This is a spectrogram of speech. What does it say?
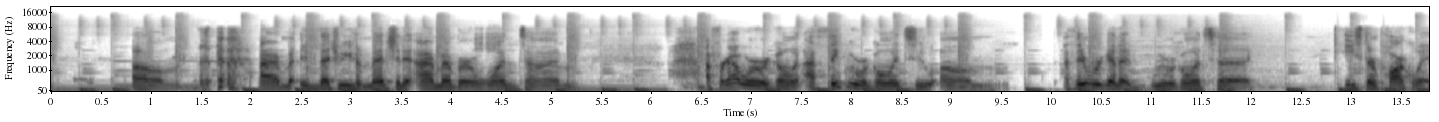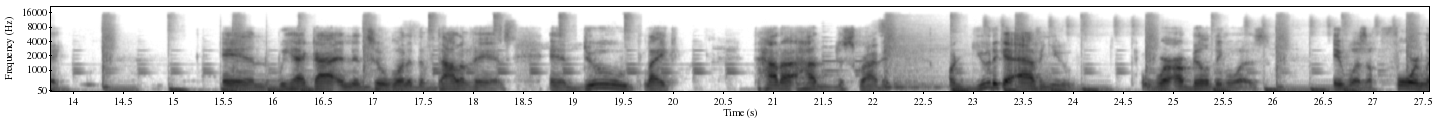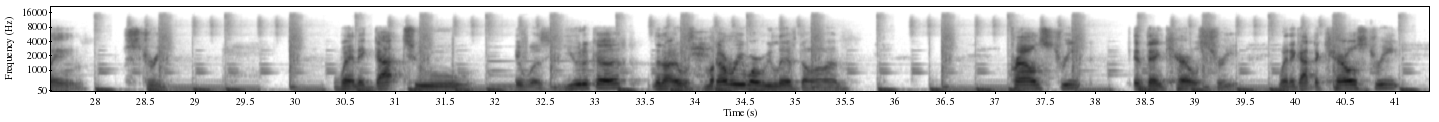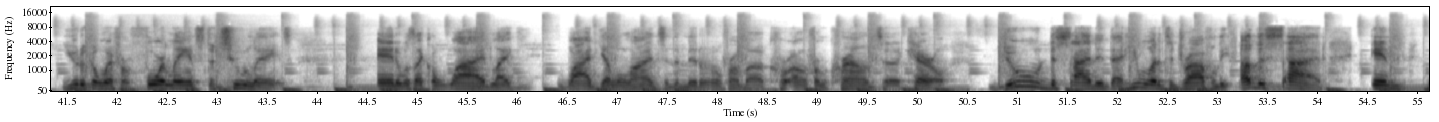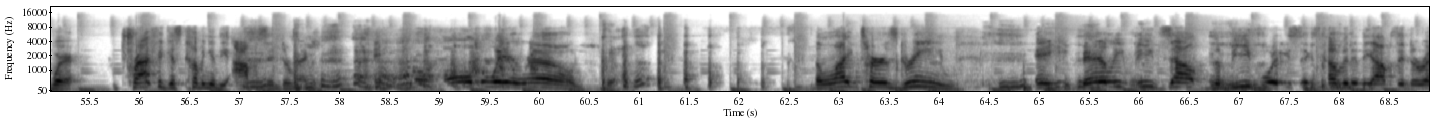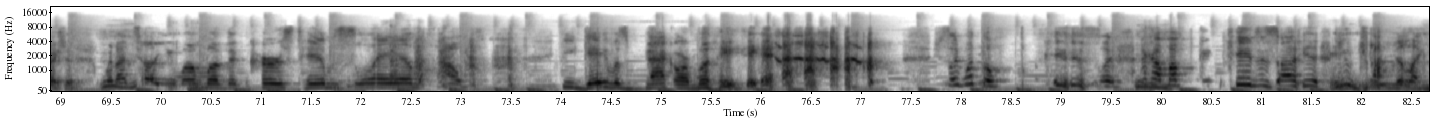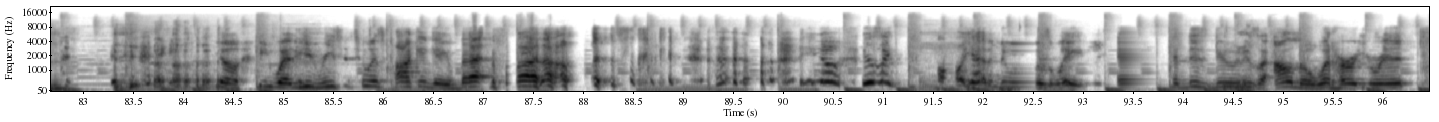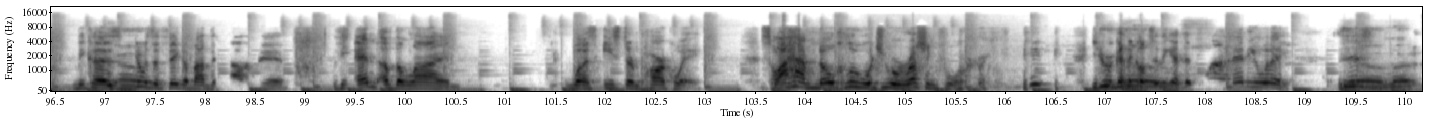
um, I that you even mentioned it. I remember one time, I forgot where we were going. I think we were going to, um, I think we're gonna, we were going to Eastern Parkway, and we had gotten into one of the dollar vans, and dude, like, how to how to describe it on Utica Avenue, where our building was it was a four lane street. When it got to, it was Utica, no, it was Montgomery where we lived on, Crown Street, and then Carroll Street. When it got to Carroll Street, Utica went from four lanes to two lanes, and it was like a wide, like wide yellow lines in the middle from uh, uh from Crown to Carroll. Dude decided that he wanted to drive on the other side in where traffic is coming in the opposite direction and all the way around. The light turns green and he barely beats out the B46 coming in the opposite direction. When I tell you my mother cursed him slam out, he gave us back our money. She's like, what the fuck? He's like, I got my kids inside here. You dropped it like this. Yo, he went. He reached into his pocket, gave back the five dollars. Yo, he was like, all you had to do was wait. And, and this dude is like, I don't know what hurry you're in, because Yo. there was a thing about the man. The end of the line was Eastern Parkway. So I have no clue what you were rushing for. you were gonna go to the end of the line anyway. Yo,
